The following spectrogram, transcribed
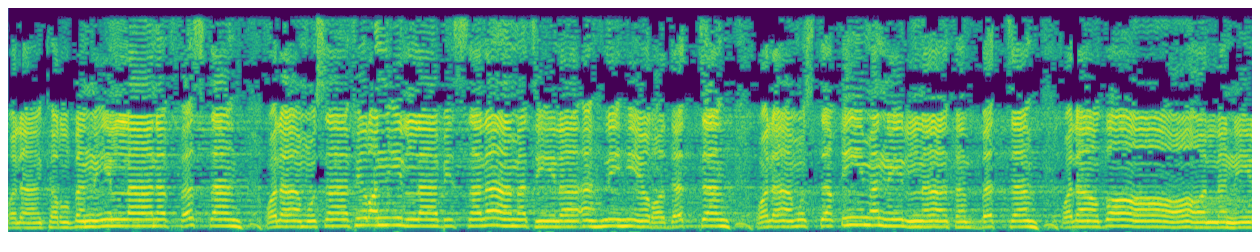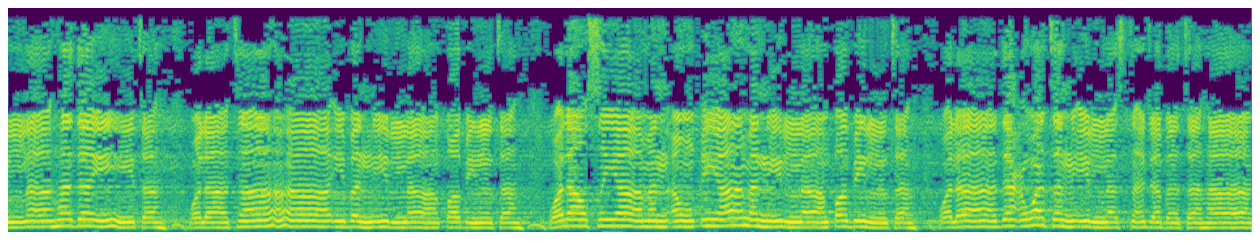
ولا كربا إلا نفسته ولا مسافرا إلا بالسلامة إلى أهله رددته ولا مستقيما إلا ثبته ولا ضالا إلا هديته ولا تائبا إلا قبلته ولا صياما أو قياما إلا قبلته ولا دعوة إلا استجبتها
